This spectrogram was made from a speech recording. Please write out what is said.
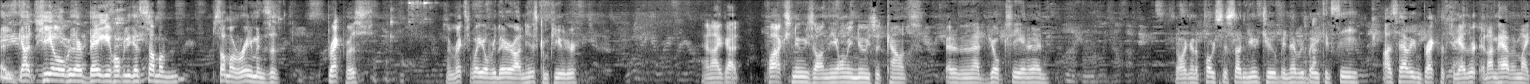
he's got Sheila over there begging, hoping to get some of, some of Raymond's breakfast. And Rick's way over there on his computer. And I got Fox News on, the only news that counts. Better than that joke CNN. So I'm going to post this on YouTube and everybody can see us having breakfast together and I'm having my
